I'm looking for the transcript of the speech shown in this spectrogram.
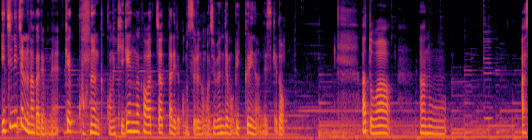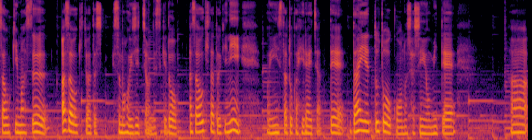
一日の中でもね結構なんかこの機嫌が変わっちゃったりとかもするのも自分でもびっくりなんですけど。あとはあの朝起きます。朝起きて私スマホいじっちゃうんですけど朝起きた時にインスタとか開いちゃってダイエット投稿の写真を見てあ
